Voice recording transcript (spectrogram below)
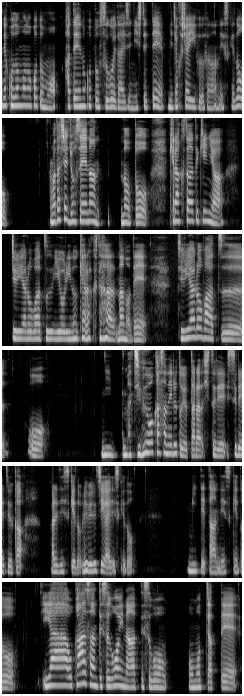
で、子供のことも、家庭のことをすごい大事にしてて、めちゃくちゃいい夫婦なんですけど、私は女性なのと、キャラクター的には、ジュリア・ロバーツ寄りのキャラクターなので、ジュリア・ロバーツを、に、まあ、自分を重ねると言ったら失礼、失礼というか、あれですけど、レベル違いですけど、見てたんですけど、いやー、お母さんってすごいなってすごい思っちゃって、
